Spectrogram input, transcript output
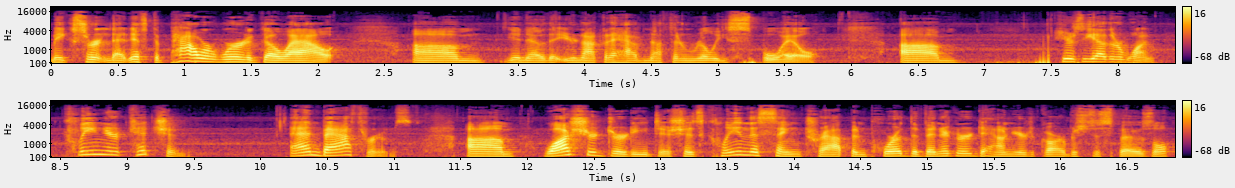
make certain that if the power were to go out um, you know that you're not going to have nothing really spoil um, here's the other one clean your kitchen and bathrooms um, wash your dirty dishes, clean the sink trap, and pour the vinegar down your garbage disposal.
